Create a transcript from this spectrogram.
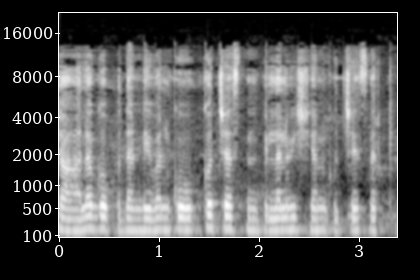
చాలా గొప్పదండి. వాళ్ళకి ఓపిక వచ్చేస్తుంది పిల్లల విషయానికి వచ్చేసరికి.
